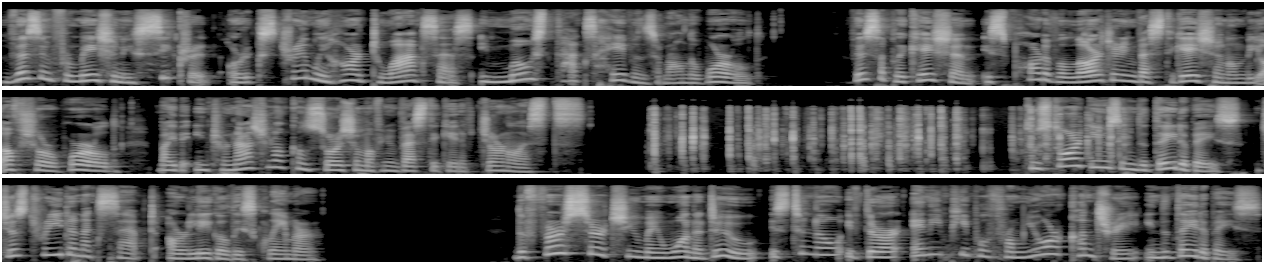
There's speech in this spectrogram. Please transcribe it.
This information is secret or extremely hard to access in most tax havens around the world. This application is part of a larger investigation on the offshore world by the International Consortium of Investigative Journalists. To start using the database, just read and accept our legal disclaimer. The first search you may want to do is to know if there are any people from your country in the database.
